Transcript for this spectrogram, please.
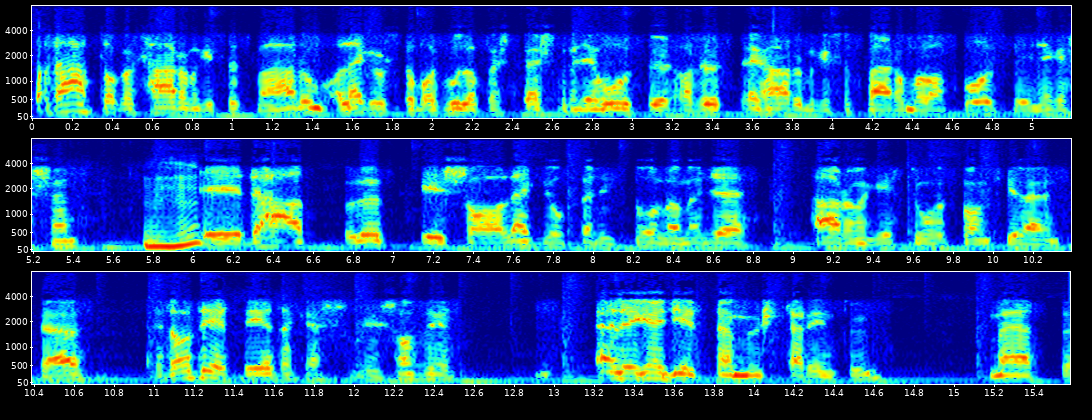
az átlag az 3,53, a legrosszabb az Budapest-Pest megye volt, az 3,53 alatt volt lényegesen, uh-huh. de hát fölött, és a legjobb pedig Tolna megye 3,89-tel. Ez azért érdekes, és azért elég egyértelmű szerintünk, mert,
